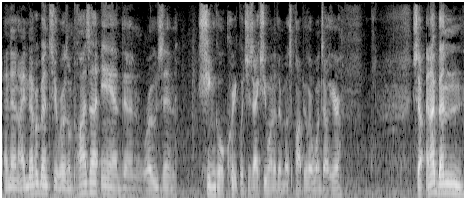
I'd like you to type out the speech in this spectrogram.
And then I've never been to Rosen Plaza and then Rosen Shingle Creek, which is actually one of their most popular ones out here. So, and I've been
